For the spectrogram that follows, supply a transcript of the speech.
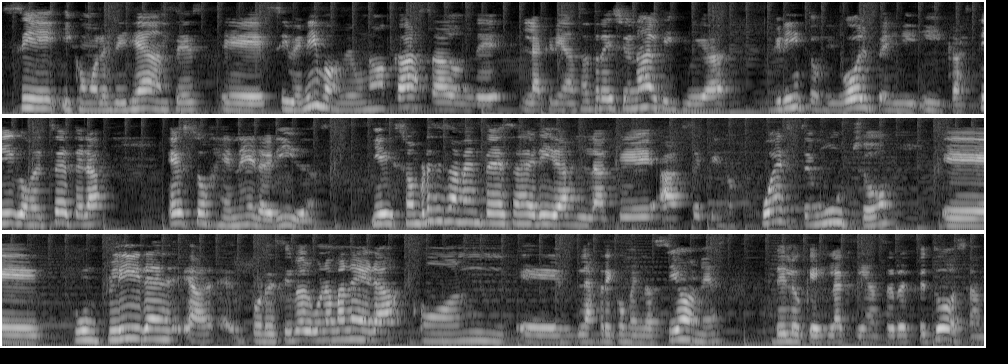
sí, y como les dije antes, eh, si venimos de una casa donde la crianza tradicional, que incluía gritos y golpes y, castigos, etc., eso genera heridas. Y son precisamente esas heridas las que hace que nos cueste mucho eh, cumplir, eh, por decirlo de alguna manera, con las recomendaciones de lo que es la crianza respetuosa,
